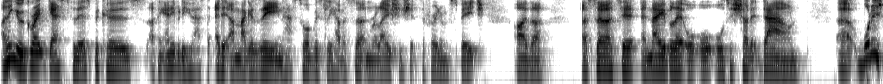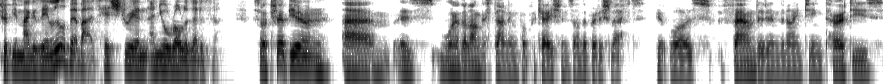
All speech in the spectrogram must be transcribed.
I think you're a great guest for this because I think anybody who has to edit a magazine has to obviously have a certain relationship to freedom of speech, either assert it, enable it, or, or, or to shut it down. Uh, what is Tribune magazine? A little bit about its history and, and your role as editor. So Tribune um, is one of the longest standing publications on the British left. It was founded in the 1930s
